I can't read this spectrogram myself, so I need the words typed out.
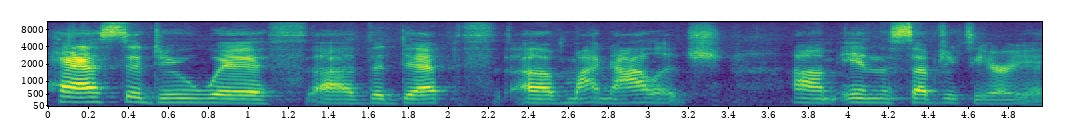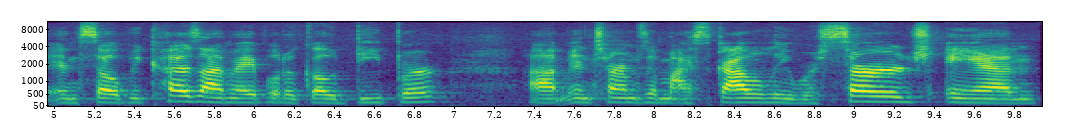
has to do with uh, the depth of my knowledge um, in the subject area. And so, because I'm able to go deeper um, in terms of my scholarly research and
